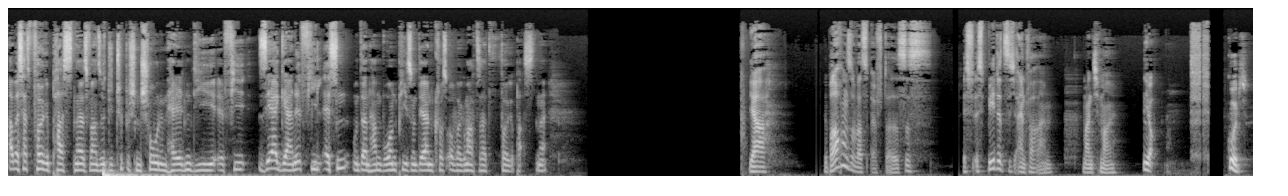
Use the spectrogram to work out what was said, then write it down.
Aber es hat voll gepasst, ne? Es waren so die typischen schonen Helden, die äh, viel, sehr gerne viel essen und dann haben One Piece und deren Crossover gemacht. Das hat voll gepasst, ne? Ja. Wir brauchen sowas öfter. Das ist, es, es bietet sich einfach an. Manchmal. Ja. Gut.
